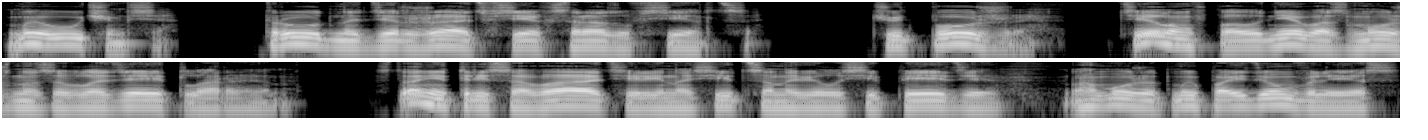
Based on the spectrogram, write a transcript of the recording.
Мы учимся. Трудно держать всех сразу в сердце. Чуть позже телом вполне возможно завладеет Лорен. Станет рисовать или носиться на велосипеде, а может, мы пойдем в лес.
